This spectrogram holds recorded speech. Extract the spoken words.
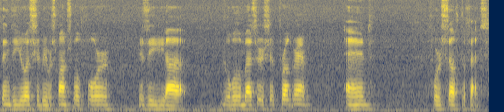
thing the U.S. should be responsible for is the uh, Global Ambassadorship Program and for self-defense.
